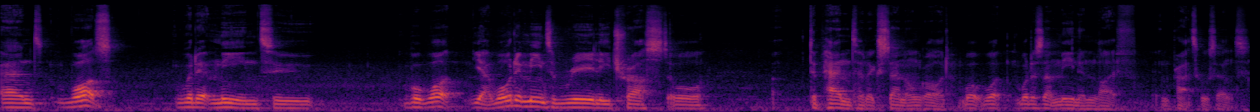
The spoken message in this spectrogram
and what would it mean to, well, what yeah, what would it mean to really trust or depend to an extent on God? What what what does that mean in life? in practical sense?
